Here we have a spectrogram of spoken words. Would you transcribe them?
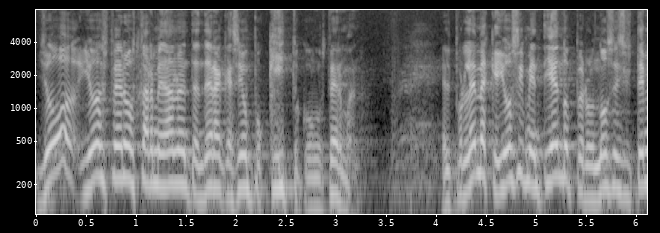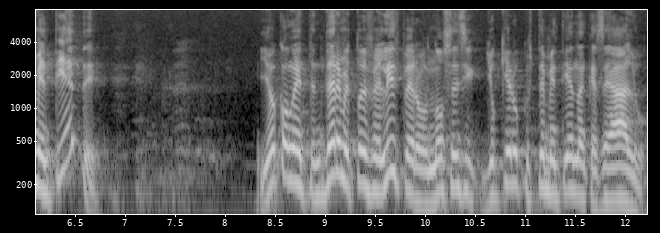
Yo, yo espero estarme dando a entender aunque sea un poquito con usted, hermano. El problema es que yo sí me entiendo, pero no sé si usted me entiende. Yo con entenderme estoy feliz, pero no sé si yo quiero que usted me entienda que sea algo.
